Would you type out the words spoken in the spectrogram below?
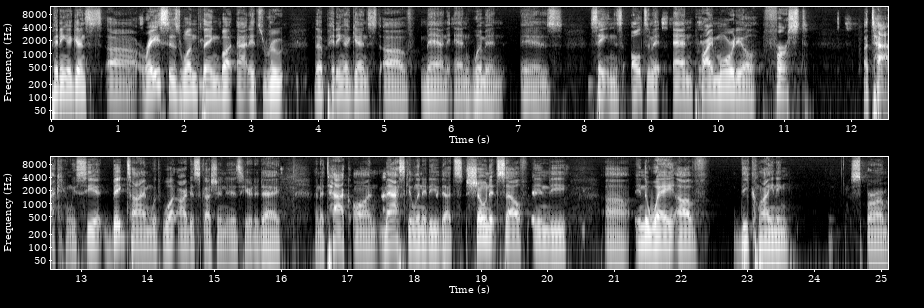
Pitting against uh, race is one thing, but at its root, the pitting against of man and women is Satan's ultimate and primordial first attack, and we see it big time with what our discussion is here today an attack on masculinity that's shown itself in the uh, in the way of declining sperm.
